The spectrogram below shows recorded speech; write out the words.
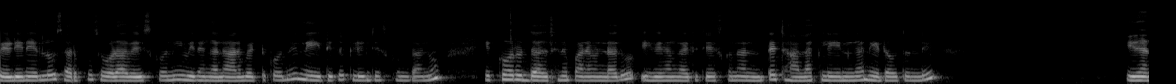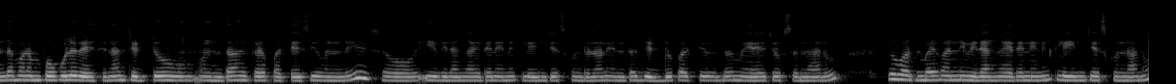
వేడి నీళ్ళు సరుపు సోడా వేసుకొని ఈ విధంగా నానబెట్టుకొని నీట్గా క్లీన్ చేసుకుంటాను. ఎక్కువ రుద్దాల్సిన పని ఉండదు. ఈ విధంగా అయితే చేసుకున్నానంటే చాలా క్లీన్గా నీట్ అవుతుంది. ఇదంతా మనం పోపులు వేసిన జిడ్డు అంతా ఇక్కడ పట్టేసి ఉంది. సో ఈ విధంగా అయితే నేను క్లీన్ చేసుకుంటున్నాను. ఎంత జిడ్డు పట్టి ఉందో మీరే చూస్తున్నారు. సో వన్ బై వన్ ఈ విధంగా అయితే నేను క్లీన్ చేసుకున్నాను.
